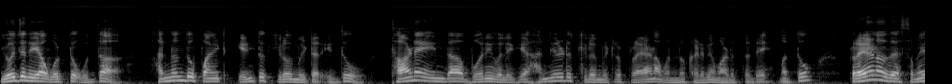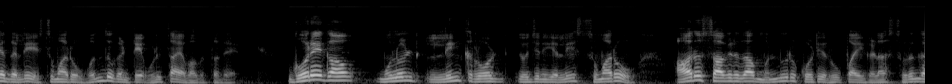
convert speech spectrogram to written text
ಯೋಜನೆಯ ಒಟ್ಟು ಉದ್ದ ಹನ್ನೊಂದು ಪಾಯಿಂಟ್ ಎಂಟು ಕಿಲೋಮೀಟರ್ ಇದ್ದು, ಥಾಣೆಯಿಂದ ಬೋರಿವಲಿಗೆ ಹನ್ನೆರಡು ಕಿಲೋಮೀಟರ್ ಪ್ರಯಾಣವನ್ನು ಕಡಿಮೆ ಮಾಡುತ್ತದೆ ಮತ್ತು ಪ್ರಯಾಣದ ಸಮಯದಲ್ಲಿ ಸುಮಾರು ಒಂದು ಗಂಟೆ ಉಳಿತಾಯವಾಗುತ್ತದೆ. ಗೋರೆಗಾಂವ್ ಮುಲುಂಡ್ ಲಿಂಕ್ ರೋಡ್ ಯೋಜನೆಯಲ್ಲಿ ಸುಮಾರು ಆರು ಸಾವಿರದ ಮುನ್ನೂರು ಕೋಟಿ ರೂಪಾಯಿಗಳ ಸುರಂಗ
